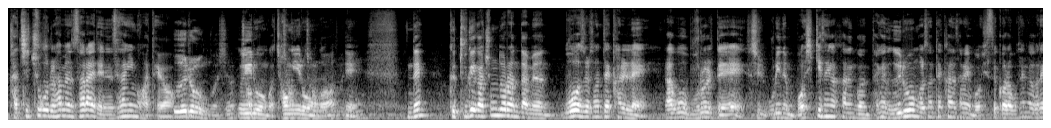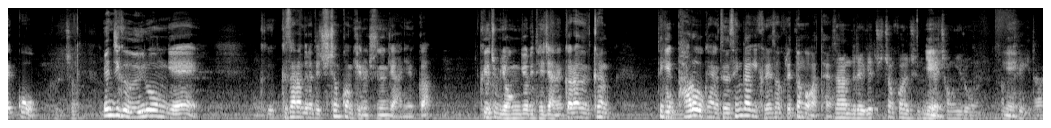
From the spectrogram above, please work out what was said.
같이 추구를 하면서 살아야 되는 세상인 것 같아요. 의로운 것이요. 의로운 것, 정의로운 것. 네. 근데 그 두 개가 충돌한다면 무엇을 선택할래? 라고 물을 때 사실 우리는 멋있게 생각하는 건 당연히 의로운 걸 선택하는 사람이 멋있을 거라고 생각을 했고 그렇죠. 왠지 그 의로운 게 그, 그 사람들한테 추천권 기회를 주는 게 아닐까? 그게 좀 연결이 되지 않을까라는 그냥 되게 어. 바로 그냥 든 생각이 그래서 그랬던 것그 같아요. 사람들에게 추천권을 주는 예. 게 정의로운 선택이다.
